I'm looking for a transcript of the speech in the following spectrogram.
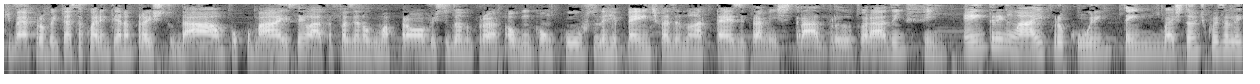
Que vai aproveitar essa quarentena para estudar um pouco mais, sei lá, tá fazendo alguma prova, estudando para algum concurso, de repente, fazendo uma tese para mestrado, para doutorado, enfim. Entrem lá e procurem. Tem bastante coisa legal,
